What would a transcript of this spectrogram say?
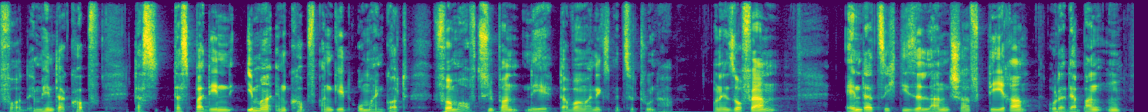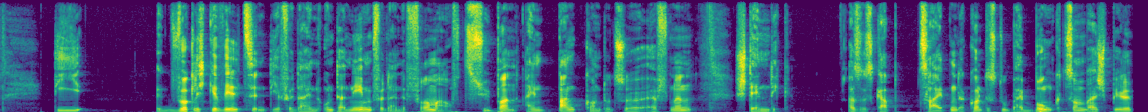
fort im Hinterkopf, dass das bei denen immer im Kopf angeht, oh mein Gott, Firma auf Zypern, nee, da wollen wir nichts mit zu tun haben. Und insofern ändert sich diese Landschaft derer oder der Banken, die wirklich gewillt sind, dir für dein Unternehmen, für deine Firma auf Zypern ein Bankkonto zu eröffnen, ständig. Also es gab Zeiten, da konntest du bei Bunk zum Beispiel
